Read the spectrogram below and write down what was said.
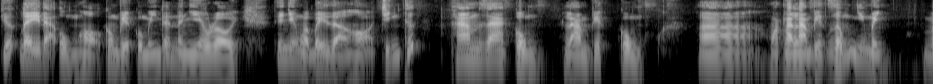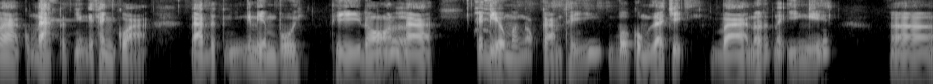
trước đây đã ủng hộ công việc của mình rất là nhiều rồi. Thế nhưng mà bây giờ họ chính thức tham gia cùng làm việc cùng à, hoặc là làm việc giống như mình và cũng đạt được những cái thành quả đạt được những cái niềm vui thì đó là cái điều mà ngọc cảm thấy vô cùng giá trị và nó rất là ý nghĩa. À,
